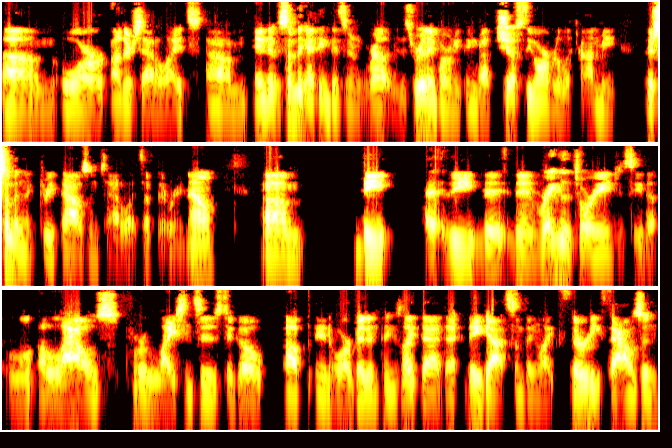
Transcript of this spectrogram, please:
um, or other satellites. Um, and something I think that's, in, that's really important when you think about just the orbital economy. There's something like 3,000 satellites up there right now. Um, the, the the the regulatory agency that l- allows for licenses to go up in orbit and things like that, that they got something like 30,000.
